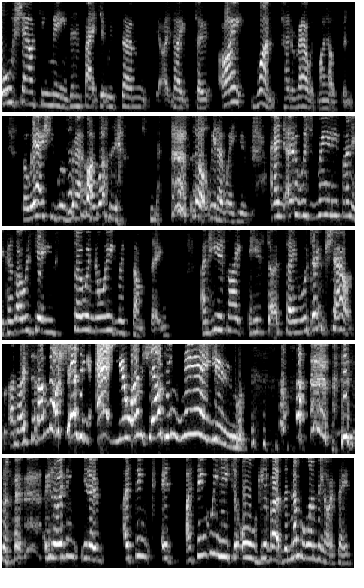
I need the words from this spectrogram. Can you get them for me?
all shouting means and in fact it was um like so i once had a row with my husband but we actually were i wasn't look we know we're human. And, and it was really funny because i was getting so annoyed with something. And he's like he started saying well don't shout. And i said i'm not shouting at you. I'm shouting near you. So, so i think you know i think it's i think we need to all give up. The number one thing i would say is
